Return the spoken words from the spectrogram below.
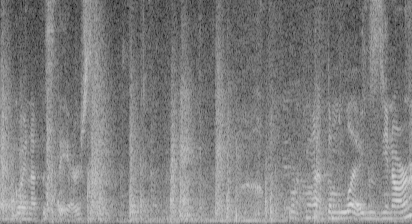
I'm going up the stairs. Working at them legs, you know?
